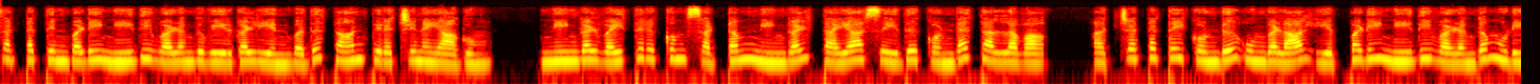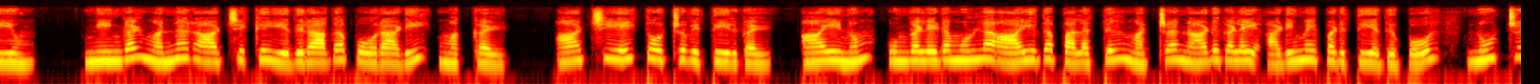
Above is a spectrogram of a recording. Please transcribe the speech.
சட்டத்தின்படி நீதி வழங்குவீர்கள் என்பது தான் பிரச்சினையாகும். நீங்கள் வைத்திருக்கும் சட்டம் நீங்கள் தயார் செய்து கொண்ட தல்லவா? அச்சட்டத்தை கொண்டு உங்களால் எப்படி நீதி வழங்க முடியும்? நீங்கள் மன்னர் ஆட்சிக்கு எதிராக போராடி மக்கள் ஆட்சியை தோற்றுவித்தீர்கள். ஆயினும் உங்களிடமுள்ள ஆயுத பலத்தில் மற்ற நாடுகளை அடிமைப்படுத்தியது போல் நூற்று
